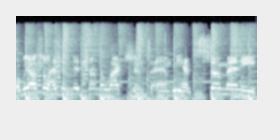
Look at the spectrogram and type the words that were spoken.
But we also had the midterm elections, and we have so many,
